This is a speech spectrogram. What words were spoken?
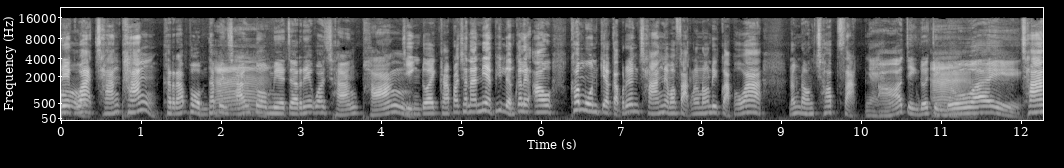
เรียกว่าช้างพัง ครับผมถ้าเป็นอ่าช้างตัวเมียจะเรียกว่าช้างพัง จริงด้วยครับเพราะฉะนั้นเนี่ยพี่เหลือมก็เลยเอาข้อมูลเกี่ยวกับเรื่องช้างเนี่ยมาฝากน้องๆดีกว่าเพราะว่าน้องๆชอบสัตว์ไงอ๋อจริงด้วยจริงด้วย ช้าง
